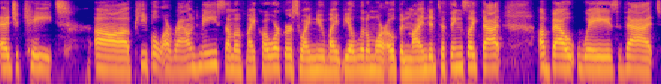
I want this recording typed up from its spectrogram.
educate uh, people around me, some of my coworkers who I knew might be a little more open minded to things like that, about ways that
